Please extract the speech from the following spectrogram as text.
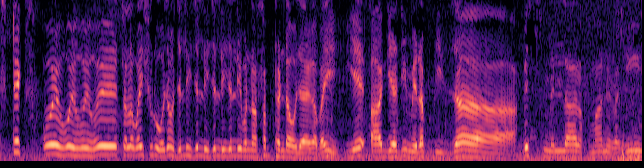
sticks. ओए ओए ओए ओए। चलो भाई शुरू हो जाओ। जल्दी जल्दी जल्दी जल्दी वरना सब ठंडा हो जाएगा भाई। ये आ गया जी मेरा पिज्जा। बिस्मिल्लाहिर्रहमानिर्रहीम।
